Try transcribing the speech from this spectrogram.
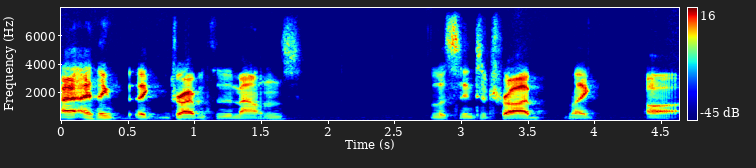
I I think like driving through the mountains, listening to Tribe, like oh,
